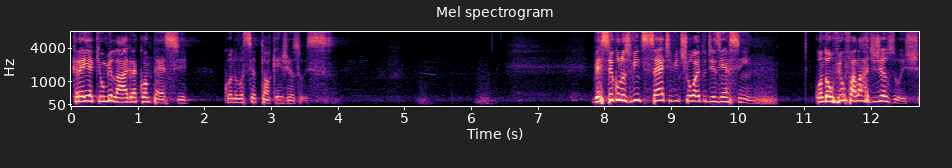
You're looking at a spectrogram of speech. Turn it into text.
creia que o milagre acontece quando você toca em Jesus. Versículos 27 e 28 dizem assim: Quando ouviu falar de Jesus,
